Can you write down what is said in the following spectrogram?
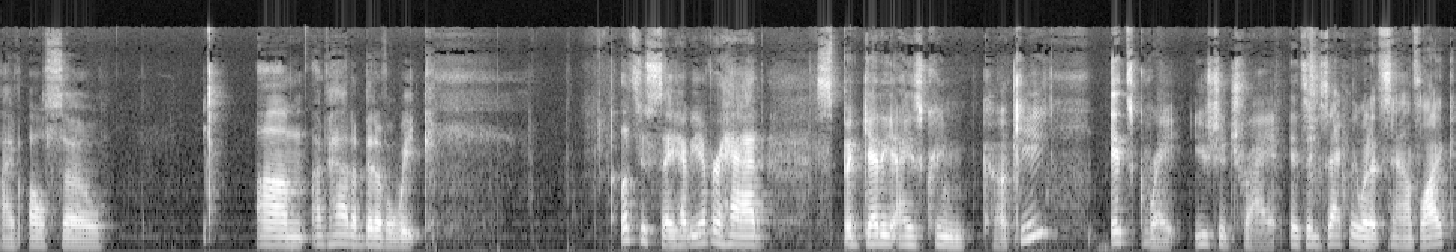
I've also um, I've had a bit of a week. Let's just say, have you ever had spaghetti ice cream cookie? It's great. You should try it. It's exactly what it sounds like.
